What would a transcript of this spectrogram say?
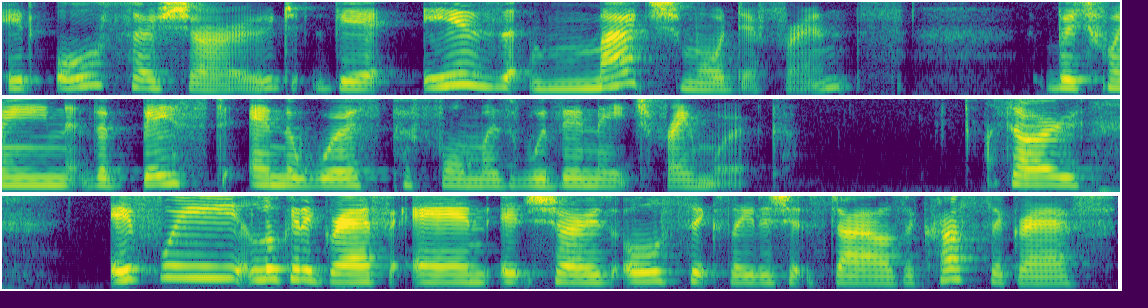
it also showed there is much more difference between the best and the worst performers within each framework. So, if we look at a graph and it shows all six leadership styles across the graph,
